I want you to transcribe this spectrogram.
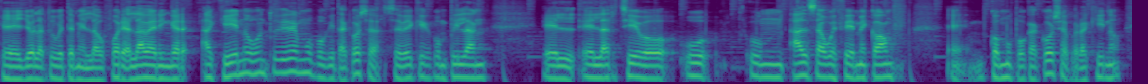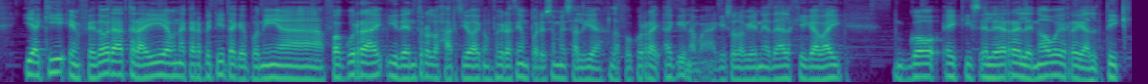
Que yo la tuve también, la Euforia, la Beringer. Aquí en Ubuntu tiene muy poquita cosa. Se ve que compilan el, archivo un alza conf eh, con muy poca cosa, pero aquí no. Y aquí en Fedora traía una carpetita que ponía Focusrite y dentro los archivos de configuración, por eso me salía la Focusrite. Aquí no, aquí solo viene del gigabyte Go XLR, Lenovo y Realtek.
